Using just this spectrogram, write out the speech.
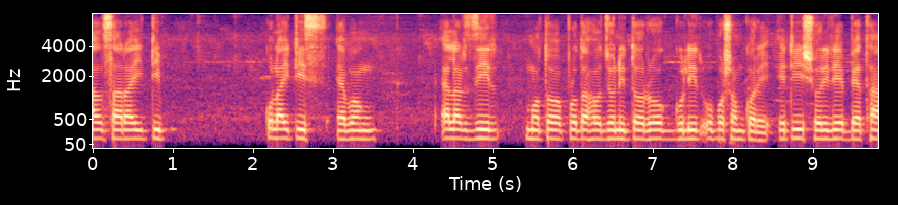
ulcerative colitis এবং অ্যালার্জির মতো প্রদাহজনিত রোগগুলির উপশম করে। এটি শরীরে ব্যথা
